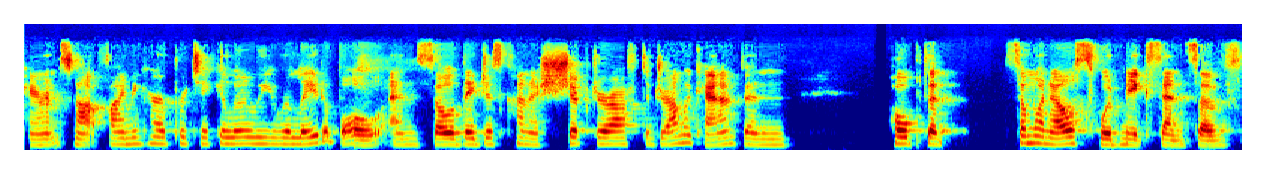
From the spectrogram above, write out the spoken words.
parents not finding her particularly relatable and so they just kind of shipped her off to drama camp and hoped that someone else would make sense of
